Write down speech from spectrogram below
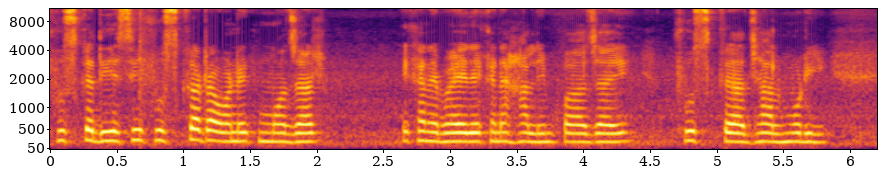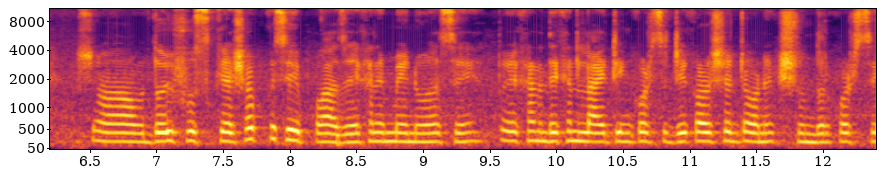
ফুচকা দিয়েছি। ফুচকাটা অনেক মজার। এখানে বাইরে এখানে হালিম পাওয়া যায়, ফুচকা, ঝালমুড়ি। দই ফুচকা সব কিছুই পাওয়া যায়। এখানে মেনু আছে। তো এখানে দেখেন লাইটিং করছে ডেকোরেশনটা অনেক সুন্দর করছে।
